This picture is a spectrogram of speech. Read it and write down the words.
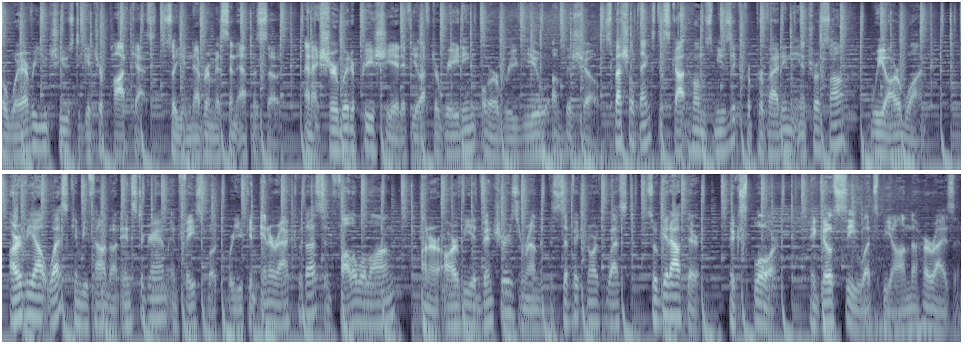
or wherever you choose to get your podcasts so you never miss an episode. And I sure would appreciate if you left a rating or a review of the show. Special thanks to Scott Holmes Music for providing the intro song, We Are One. RV Out West can be found on Instagram and Facebook, where you can interact with us and follow along on our RV adventures around the Pacific Northwest. So get out there, explore, and go see what's beyond the horizon.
